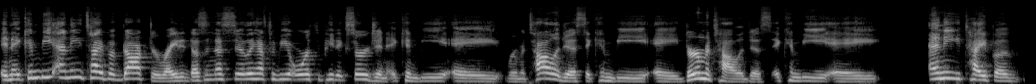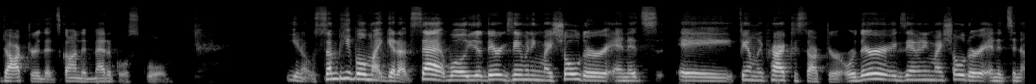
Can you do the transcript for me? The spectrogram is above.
and it can be any type of doctor, right? It doesn't necessarily have to be an orthopedic surgeon. It can be a rheumatologist. It can be a dermatologist. It can be a, any type of doctor that's gone to medical school. You know, some people might get upset. Well, they're examining my shoulder and it's a family practice doctor, or they're examining my shoulder and it's an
